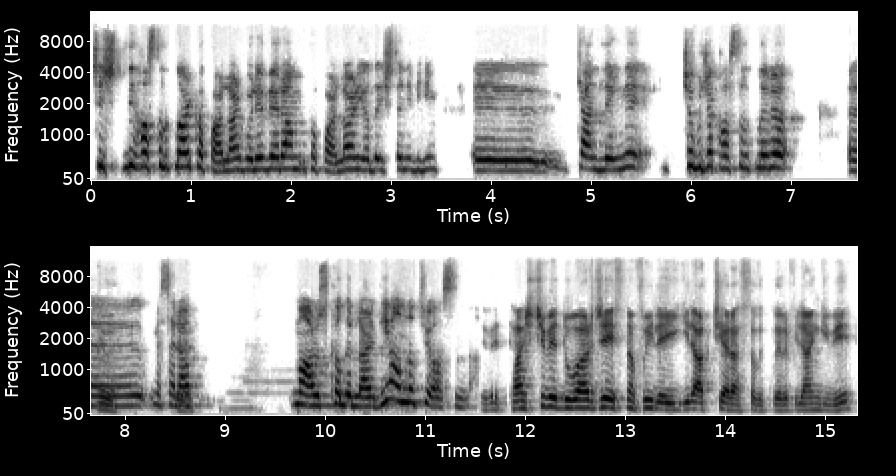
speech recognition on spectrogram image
çeşitli hastalıklar kaparlar, böyle verem kaparlar ya da işte ne bileyim e, kendilerini çabucak hastalıkları e, evet. mesela evet maruz kalırlar diye anlatıyor aslında. Evet, taşçı ve duvarcı esnafı ile ilgili akciğer hastalıkları falan gibi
